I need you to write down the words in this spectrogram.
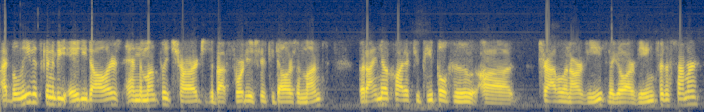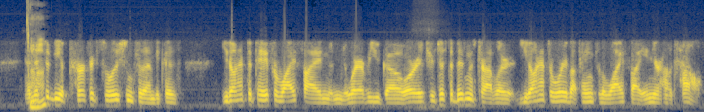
I believe it's going to be eighty dollars, and the monthly charge is about forty to fifty dollars a month. But I know quite a few people who uh, travel in RVs. They go RVing for the summer, and Uh-huh. this would be a perfect solution for them because you don't have to pay for Wi-Fi and- wherever you go. Or if you're just a business traveler, you don't have to worry about paying for the Wi-Fi in your hotel.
